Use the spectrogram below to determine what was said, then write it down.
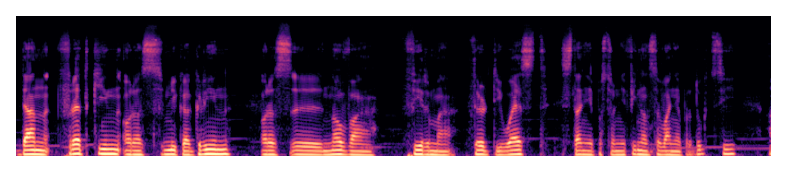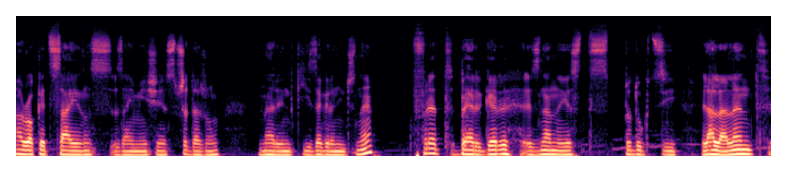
Dan Fredkin oraz Mika Green oraz y, nowa firma 30 West stanie po stronie finansowania produkcji, a Rocket Science zajmie się sprzedażą na rynki zagraniczne. Fred Berger znany jest z produkcji La La Land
